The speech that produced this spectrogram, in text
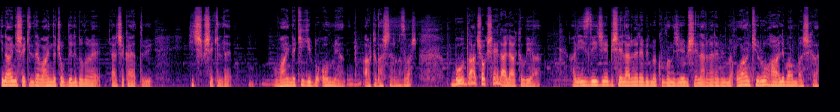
Yine aynı şekilde Vine'da çok deli dolu ve gerçek hayatta bir hiçbir şekilde Vine'daki gibi olmayan arkadaşlarımız var. Bu daha çok şeyle alakalı ya. Hani izleyiciye bir şeyler verebilme, kullanıcıya bir şeyler verebilme. O anki ruh hali bambaşka.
